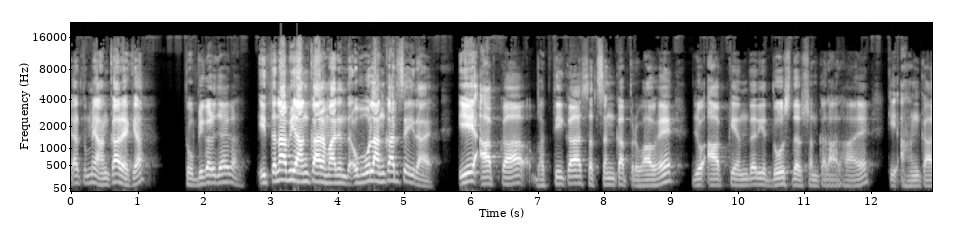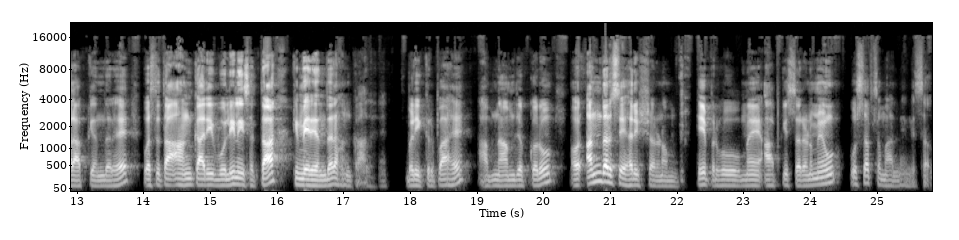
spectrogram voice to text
यार तुम्हें अहंकार है क्या? तो बिगड़ जाएगा। इतना भी अहंकार हमारे अंदर, वो बोला अहंकार से ही रहा है। ये आपका भक्ति का, सत्संग का प्रभाव है, जो आपके अंदर ये दोष दर्शन करा रहा है कि अहंकार आपके अंदर है। वस्तुतः अहंकारी बोल ही नहीं सकता कि मेरे अंदर अहंकार है। बड़ी कृपा है, आप नाम जप करो और अंदर से हरिशरणम, हे प्रभु, मैं आपकी शरण में हूँ, वो सब संभाल लेंगे सब।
